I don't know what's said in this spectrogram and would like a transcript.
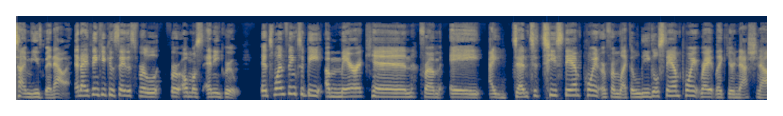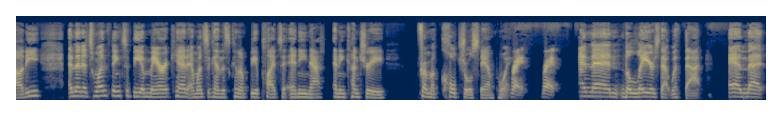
time you've been out. And I think you can say this for, for almost any group it's one thing to be American from a identity standpoint or from like a legal standpoint, right? Like your nationality. And then it's one thing to be American. And once again, this can be applied to any, na- any country from a cultural standpoint. Right. Right. And then the layers that with that and that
